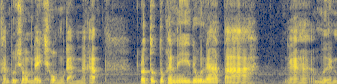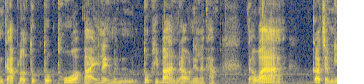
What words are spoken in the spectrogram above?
ท่านผู้ชมได้ชมกันนะครับ รถตุ๊กๆคันนี้ดูหน้าตานะเหมือนกับรถตุ๊กๆทั่วไปเลยเหมือนตุ๊กที่บ้านเราเนี่ยแหละครับ แต่ว่าก็จะมี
